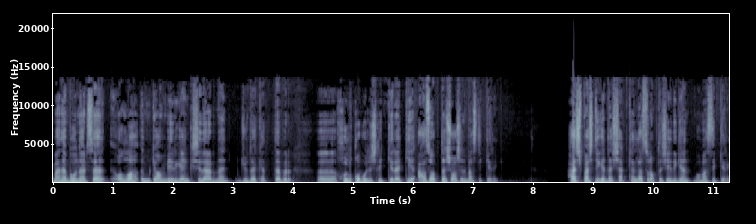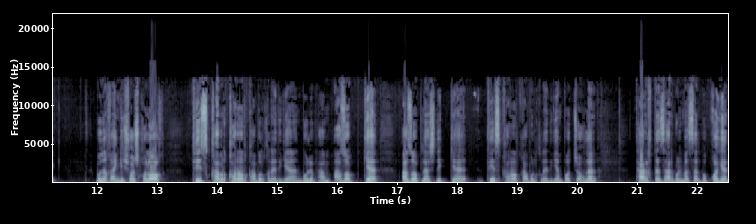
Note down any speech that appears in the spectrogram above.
Mana bu narsa olloh imkon bergan kishilarni juda katta bir E, xulqi bo'lishlik kerakki azobda shoshilmaslik kerak. Hash pash deganda shart kallasini olib tashlaydigan bo'lmaslik kerak. Bunaqangi shoshqaloq tez qabr qaror qabul qiladigan bo'lib ham azobga azoblashlikka tez qaror qabul qiladigan podshohlar tarixda zarbul masal bo'lib qolgan.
